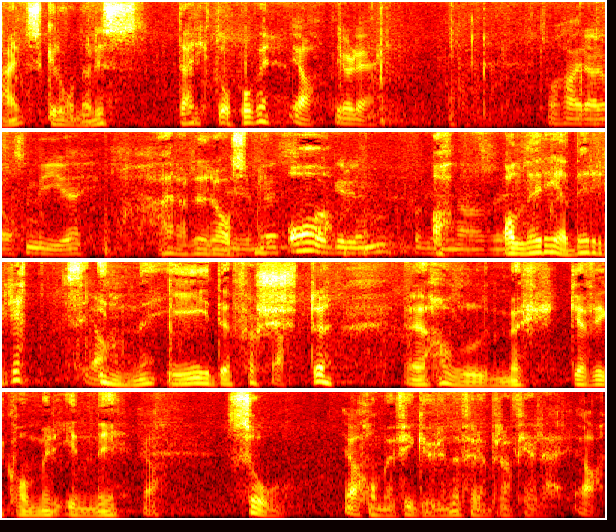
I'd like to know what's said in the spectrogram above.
her skråner det sterkt oppover. Ja, det gjør det. Og her er det også mye Her er det mye. Å! Ah, allerede rett ja. inne i det første ja. eh, halvmørket vi kommer inn i, ja. så kommer figurene frem fra fjellet her.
